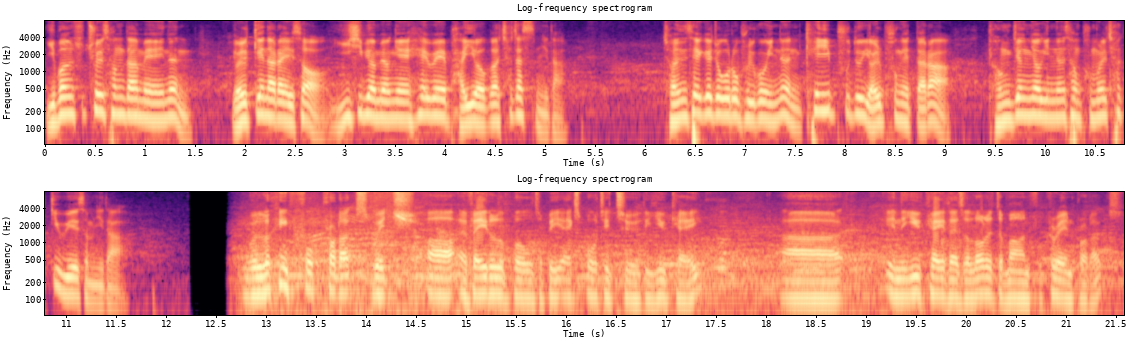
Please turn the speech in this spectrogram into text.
이번 수출 상담회에는 10개 나라에서 20여 명의 해외 바이어가 찾았습니다. 전 세계적으로 불고 있는 K푸드 열풍에 따라 경쟁력 있는 상품을 찾기 위해서입니다. We're looking for products which are available to be exported to the UK. Uh, in the UK, there's a lot of demand for Korean products.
